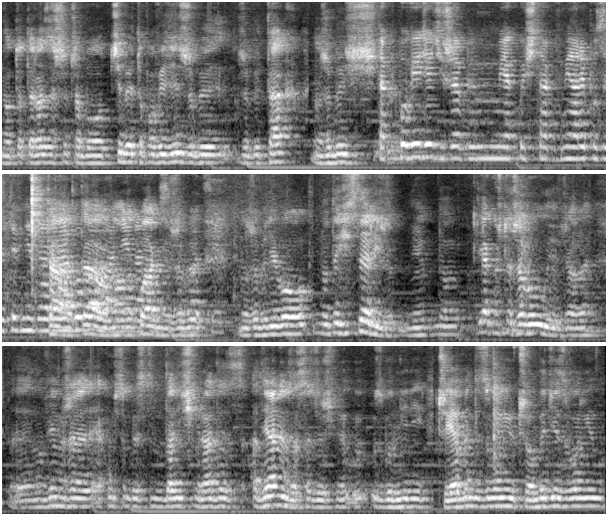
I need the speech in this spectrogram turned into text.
no to teraz jeszcze trzeba było od ciebie to powiedzieć, żeby, żeby tak, no żebyś... Tak powiedzieć, żebym jakoś tak w miarę pozytywnie tak, zareagowała, tak, no nie? na dokładnie, żeby, no, żeby nie było no, tej histerii, że nie, no, jakoś to trzeba było ująć, ale e, no, wiem, że jakoś sobie z tym daliśmy radę, z Adrianem w zasadzie żeśmy uzgodnili, czy ja będę dzwonił, czy on będzie dzwonił,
